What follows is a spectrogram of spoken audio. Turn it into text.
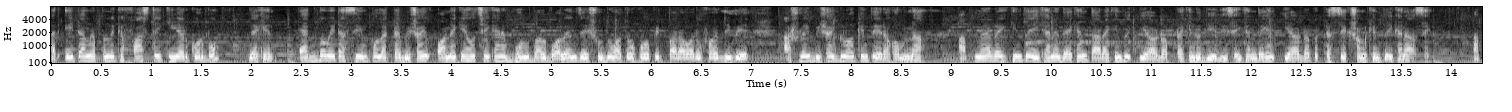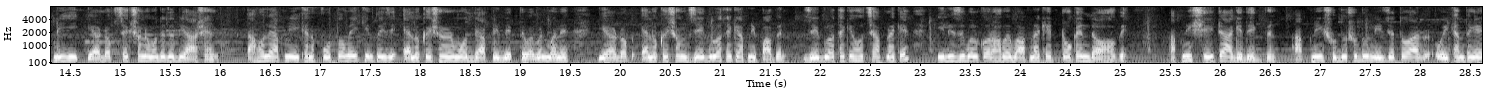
আর এটা আমি আপনাদেরকে ফার্স্টেই ক্লিয়ার করব। দেখেন, একদম এটা সিম্পল একটা বিষয়। অনেকে হচ্ছে এখানে ভুলভাল বলেন যে শুধুমাত্র প্রফিট পাওয়ার উপর দিবে। আসলে এই বিষয়গুলো কিন্তু এরকম না। আপনারা কিন্তু এখানে দেখেন, তারা কিন্তু ইয়ারডপটা কিন্তু দিয়ে দিছে এখানে দেখেন ইয়ারডপ একটা সেকশন কিন্তু এখানে আছে। আপনি এই ইয়ারডপ সেকশনের মধ্যে যদি আসেন তাহলে আপনি এখানে প্রথমেই কিন্তু এই যে অ্যালোকেশনের মধ্যে আপনি দেখতে পাবেন মানে ইয়ারডপ অ্যালোকেশন যেগুলো থেকে আপনি পাবেন। যেগুলো থেকে হচ্ছে আপনাকে ইলিজিবল করা হবে বা আপনাকে টোকেন দেওয়া হবে। আপনি সেইটা আগে দেখবেন। আপনি শুধু শুধু নিজে তো আর ওইখান থেকে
